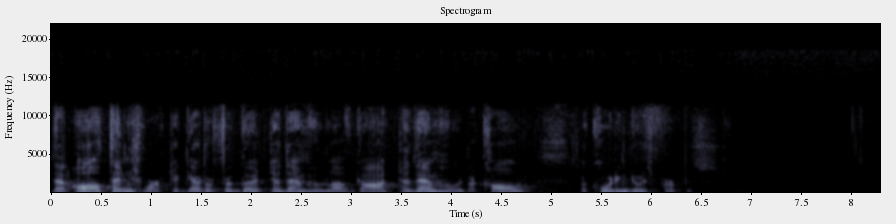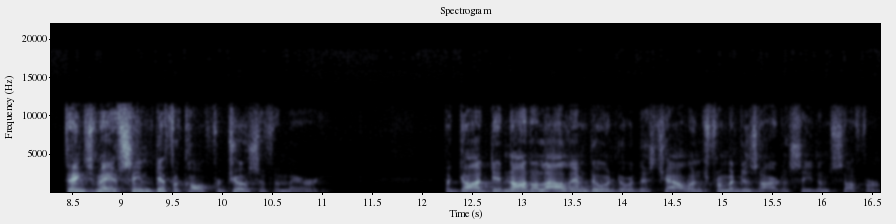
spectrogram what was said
that all things work together for good to them who love God, to them who are called according to his purpose. Things may have seemed difficult for Joseph and Mary, but God did not allow them to endure this challenge from a desire to see them suffer.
